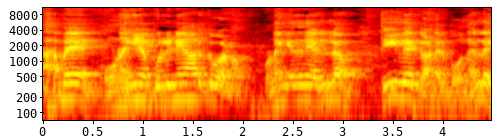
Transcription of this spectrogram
ആമേൻ. ഉണങ്ങിയ പുല്ലിനെ ആർക്ക് വേണം? ഉണങ്ങിയതിനെ എല്ലാം തീയിലേക്കാണ് പോകുന്നത് അല്ലേ?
